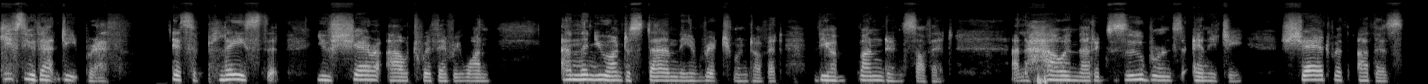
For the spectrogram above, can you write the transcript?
gives you that deep breath. It's a place that you share out with everyone. And then you understand the enrichment of it, the abundance of it, and how, in that exuberance energy shared with others,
